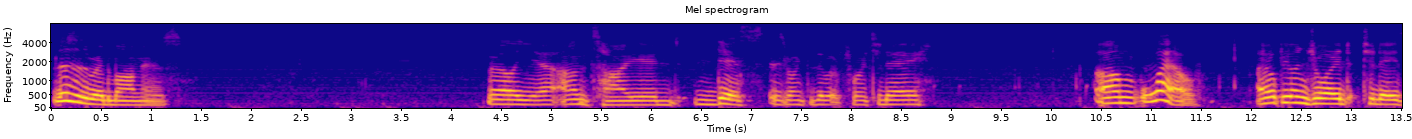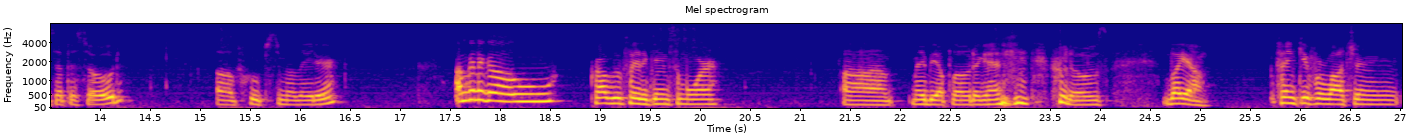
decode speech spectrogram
This is where the bomb is. Well, yeah, I'm tired. This is going to do it for today. Um, well, I hope you enjoyed today's episode of Hoop Simulator. I'm gonna go probably play the game some more. Uh, maybe upload again. Who knows? But yeah, thank you for watching.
